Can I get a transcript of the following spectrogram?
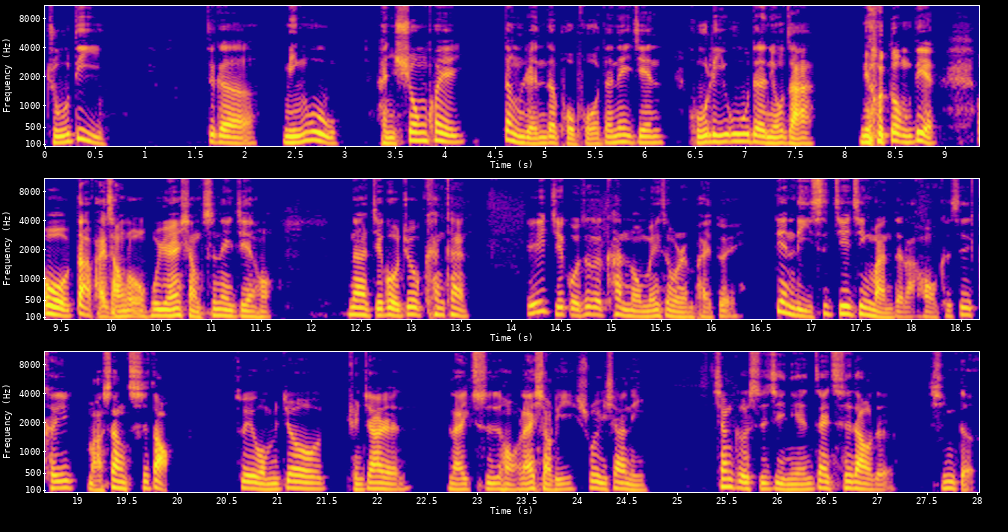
竹地这个名物很凶会瞪人的婆婆的那间狐狸屋的牛杂牛洞店哦，大排长龙，我原来想吃那间哈，那结果就看看，诶，结果这个看哦没什么人排队，店里是接近满的啦哦，可是可以马上吃到。所以我们就全家人来吃吼，来小黎说一下你相隔十几年再吃到的心得。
